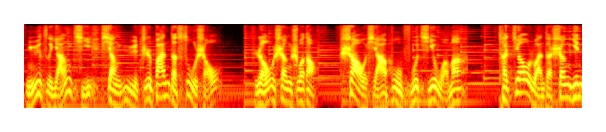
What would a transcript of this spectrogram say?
女子扬起像玉枝般的素手，柔声说道：“少侠不服气我吗？”她娇软的声音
